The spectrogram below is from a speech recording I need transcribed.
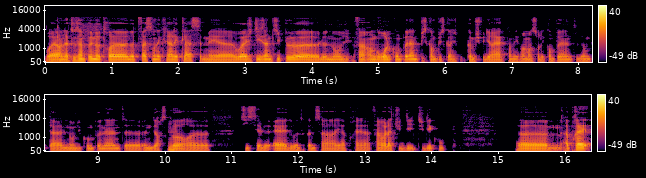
Ouais, on a tous un peu notre, notre façon d'écrire les classes, mais euh, ouais, j'utilise un petit peu le nom du. Enfin, en gros, le component, puisqu'en plus, comme je fais du React, on est vraiment sur les components. Donc, tu as le nom du component, mmh. underscore si c'est le head ou un truc comme ça, et après, enfin voilà, tu, tu découpes. Euh, après,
